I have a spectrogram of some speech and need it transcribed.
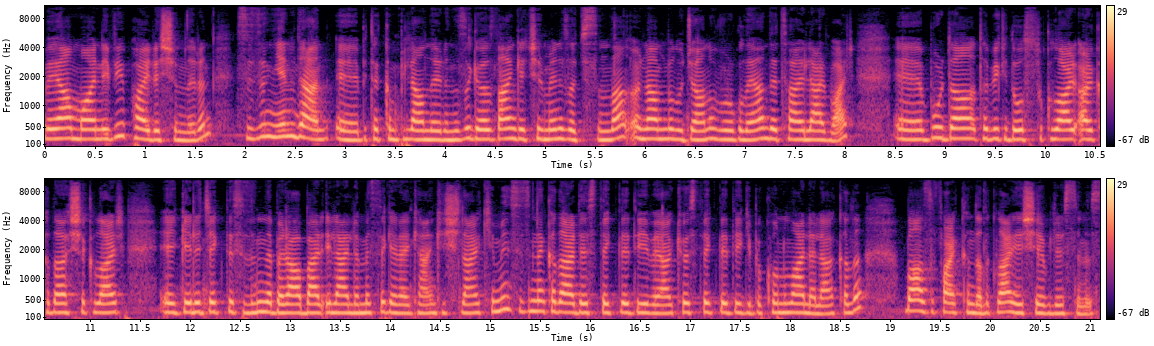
veya manevi paylaşımların sizin yeniden e, bir takım planlarınızı gözden geçirmeniz açısından önemli olacağını vurgulayan detaylar var. E, burada tabii ki dostluklar, arkadaşlıklar, e, gelecekte sizinle beraber ilerlemesi gereken kişiler kimin sizi ne kadar desteklediği veya kösteklediği gibi konularla alakalı bazı farkındalıklar yaşayabilirsiniz.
